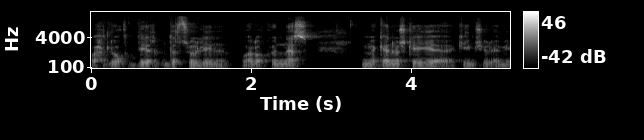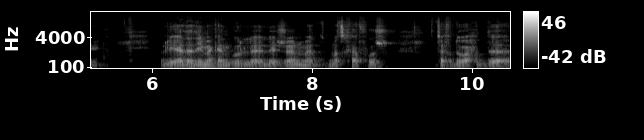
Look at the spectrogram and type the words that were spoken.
واحد الوقت دير درتو اللي alors que الناس ما كانوش كي كيمشيو لأمريكا. ولهذا ديما كنقول les jeunes ما تخافوش تاخذوا واحد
